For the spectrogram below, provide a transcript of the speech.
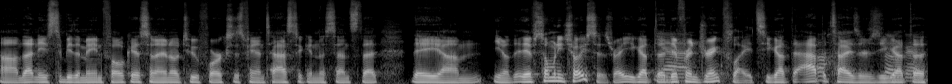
um, that needs to be the main focus. And I know Two Forks is fantastic in the sense that they, um, you know, they have so many choices, right? You got the yeah. different drink flights, you got the appetizers, oh, you got good.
